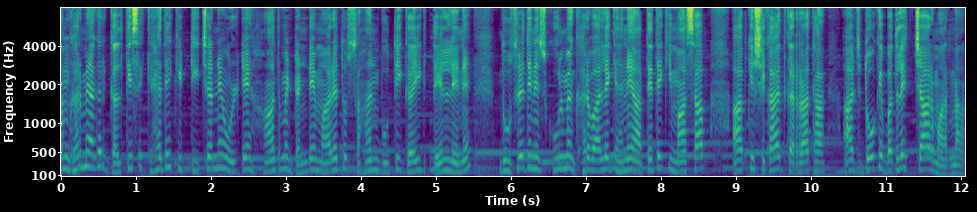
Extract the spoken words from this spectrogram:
हम घर में अगर गलती से कह दें कि टीचर ने उल्टे हाथ में डंडे मारे तो सहानुभूति गई तेल लेने। दूसरे दिन स्कूल में घर वाले कहने आते थे कि, माँ साहब, आपकी शिकायत कर रहा था, आज दो के बदले चार मारना।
